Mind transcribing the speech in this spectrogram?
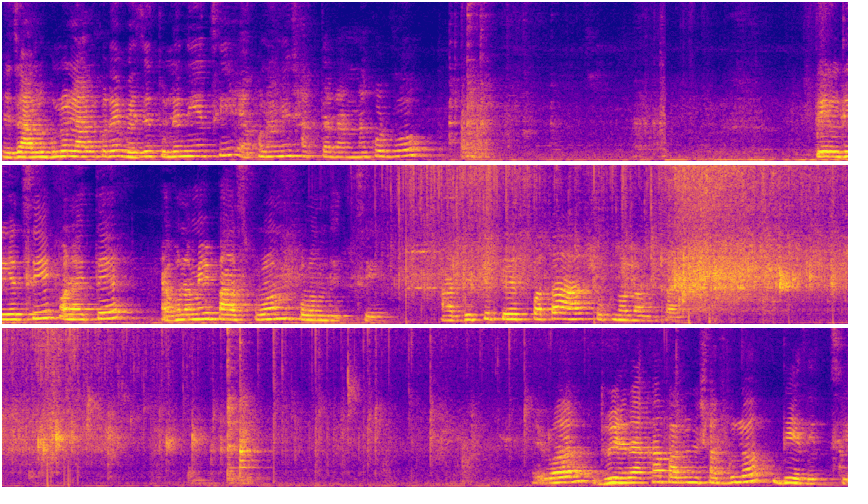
এই যে আলুগুলো লাল করে ভেজে তুলে নিয়েছি। এখন আমি শাকটা রান্না করব। তেল দিয়েছি কড়াইতে। এখন আমি পাঁচ ফোড়ন ফোড়ন দিচ্ছি। আর দিচ্ছি তেজপাতা আর শুকনো লঙ্কা। এবার ধুয়ে রাখা পালং শাকগুলো দিয়ে দিচ্ছি।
